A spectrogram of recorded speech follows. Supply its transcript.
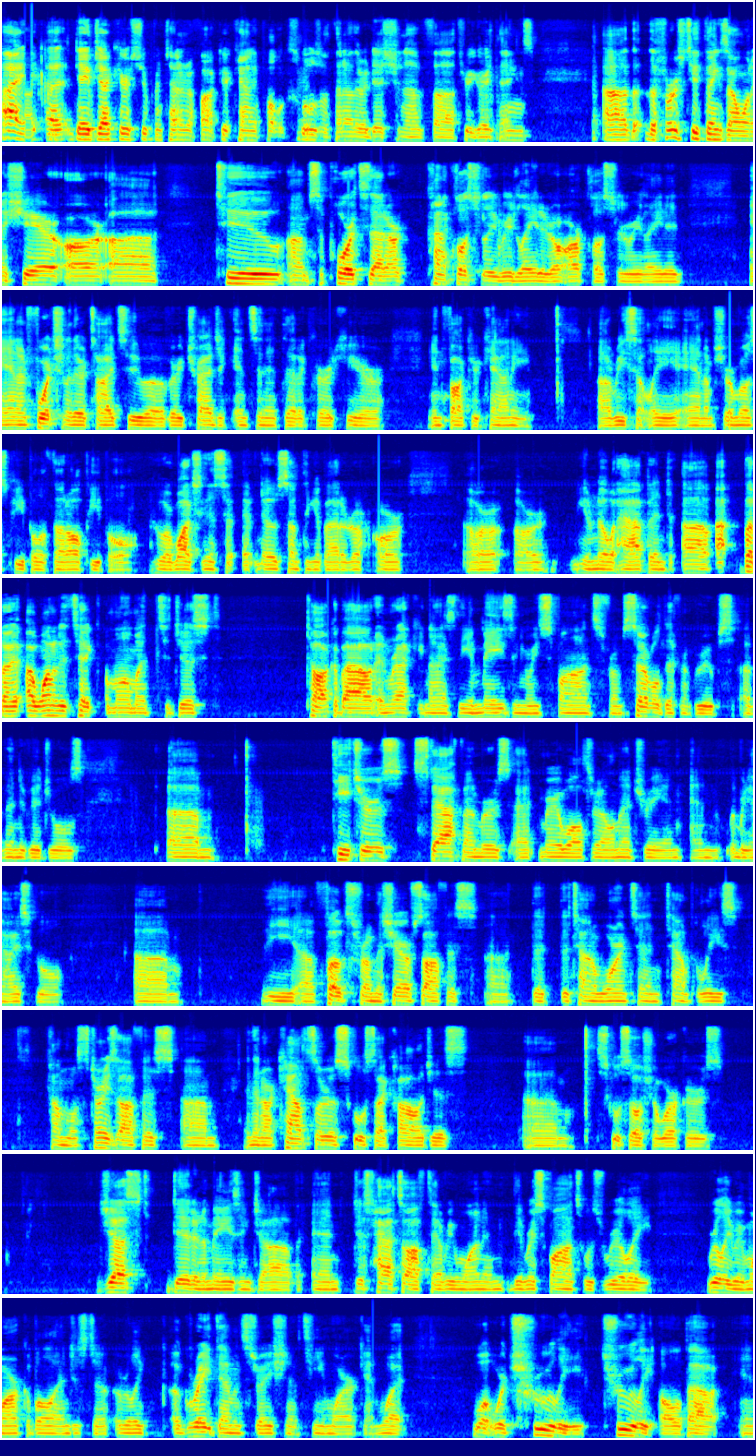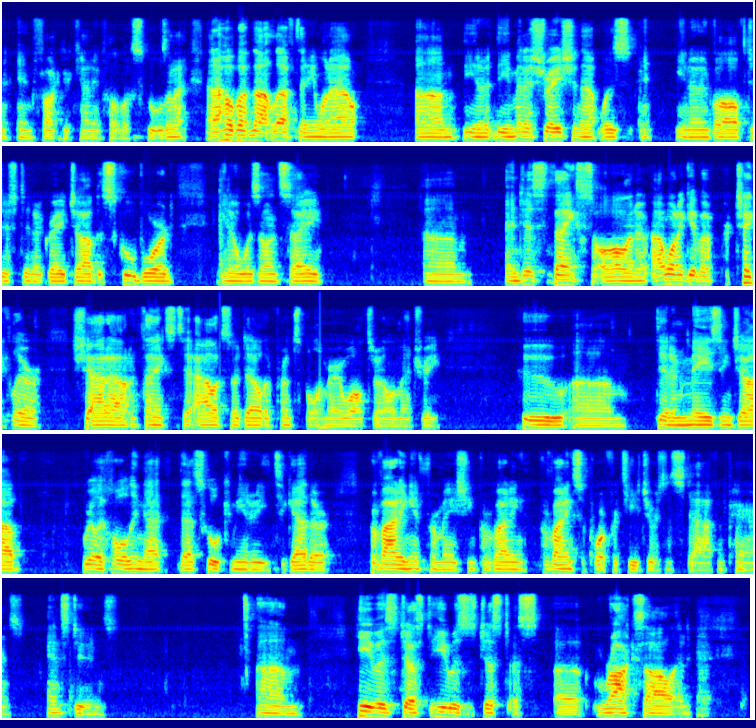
Hi, uh, Dave Jeck here, Superintendent of Fauquier County Public Schools with another edition of uh, Three Great Things. Uh, the, the, first two things I want to share are uh, two um, supports that are kind of closely related or are closely related and unfortunately they're tied to a very tragic incident that occurred here in Fauquier County uh, recently and I'm sure most people, if not all people, who are watching this know something about it or, or or, or you know, what happened. Uh, I, but I, I wanted to take a moment to just talk about and recognize the amazing response from several different groups of individuals, um, teachers, staff members at Mary Walter Elementary and, and Liberty High School, um, the uh, folks from the Sheriff's Office, uh, the, the Town of Warrenton, Town Police, Commonwealth Attorney's Office, um, and then our counselors, school psychologists, um, school social workers just did an amazing job. And just hats off to everyone. And the response was really really remarkable and just a, a really a great demonstration of teamwork and what what we're truly truly all about in, in Fauquier County Public Schools. And I, and I hope I've not left anyone out. Um, you know the administration that was you know involved just did a great job. The school board you know, was on site. Um, and just thanks to all. And I want to give a particular shout out and thanks to Alex Odell, the principal at Mary Walter Elementary, who um, did an amazing job really holding that, that school community together, providing information, providing, providing support for teachers and staff and parents and students. Um, he was just he was just a, a rock solid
